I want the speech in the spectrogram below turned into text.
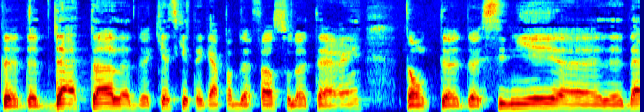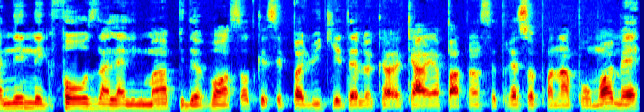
de, de data de qu'est-ce qu'il était capable de faire sur le terrain. Donc, de, de signer, euh, d'amener Nick Foles dans l'alignement puis de voir en sorte que c'est pas lui qui était le carrière partant, c'est très surprenant pour moi. Mais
